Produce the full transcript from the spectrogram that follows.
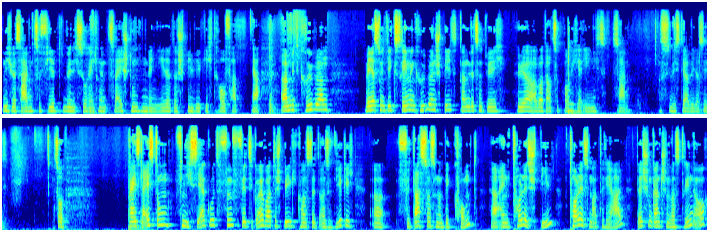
Und ich würde sagen, zu viert würde ich so rechnen, zwei Stunden, wenn jeder das Spiel wirklich drauf hat. Ja, aber mit Grüblern, wenn ihr es mit extremen Grüblern spielt, dann wird es natürlich höher, aber dazu brauche ich ja eh nichts sagen. Das wisst ihr ja, wie das ist. So, Preis-Leistung finde ich sehr gut. 45 Euro hat das Spiel gekostet. Also wirklich äh, für das, was man bekommt, ja, ein tolles Spiel, tolles Material. Da ist schon ganz schön was drin auch.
